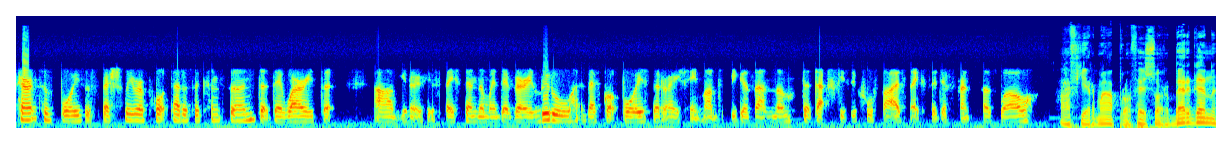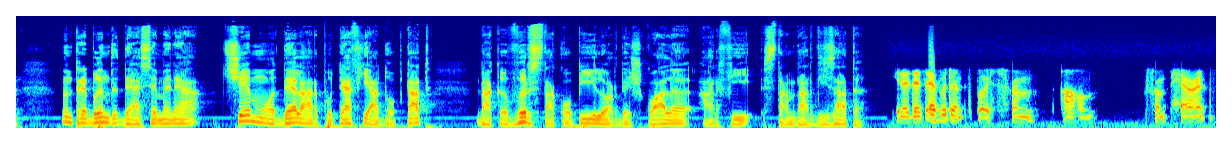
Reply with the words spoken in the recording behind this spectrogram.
parents of boys especially report that as a concern that they're worried that um, you know if they send them when they're very little and they've got boys that are 18 months bigger than them, that that physical size makes a difference as well. Afirma profesor Bergen, întrebând de asemenea ce model ar putea fi adoptat dacă vârsta copiilor de școală ar fi standardizată. you know, there's evidence both from um, from parents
